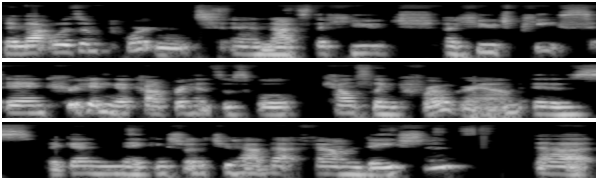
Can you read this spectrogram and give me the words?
and that was important. And that's the huge, a huge piece in creating a comprehensive school counseling program is again, making sure that you have that foundation that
